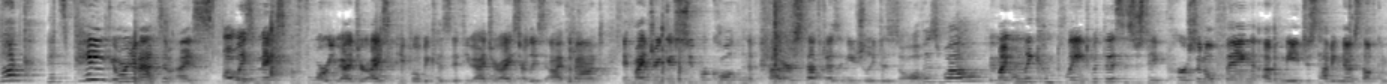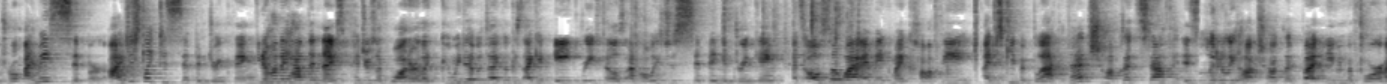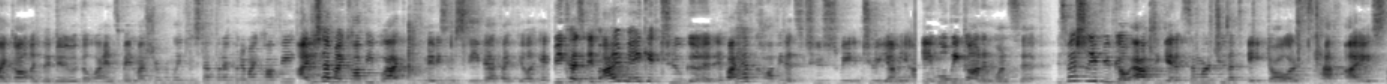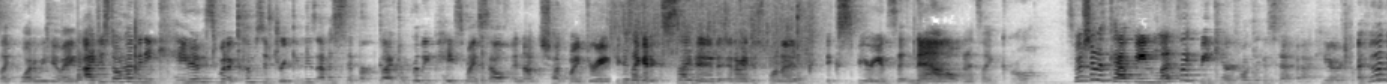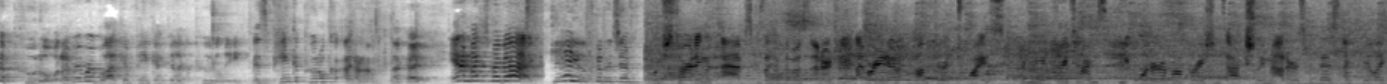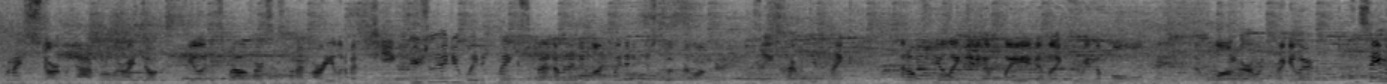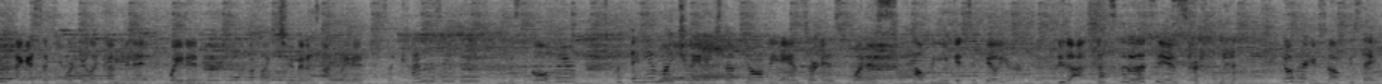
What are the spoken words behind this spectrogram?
Look, it's pink. And we're gonna add some ice. Always mix before you add your ice, people, because if you add your ice, or at least I've found, if my drink is super cold, then the powder stuff doesn't usually dissolve as well. My only complaint with this is just a personal thing of me just having no self-control. I'm a sipper. I just like to sip and drink things. You know how they have the nice pitchers of water? Like, can we do that with Diet? Because I get eight refills. I'm always just sipping and drinking. That's also why I make my coffee. I just keep it black. That chocolate stuff is literally hot chocolate, but even before I got like the new, the lion's mane mushroom from Legion stuff, stuff that I put in my coffee. I just have my coffee black with maybe some stevia if I feel like it. Because if I make it too good, if I have coffee that's too sweet and too yummy, it will be gone in one sip. Especially if you go out to get it somewhere too, that's $8, it's half ice. Like, what are we doing? I just don't have any cadence when it comes to drinking things. I'm a sipper. So I have to really pace myself and not chug my drink because I get excited and I just want to experience it now. And it's like, girl, Especially with caffeine, let's like be careful and take a step back here. I feel like a poodle. Whenever we're black and pink, I feel like poodly. Is pink a poodle? I don't know. Okay. And it matches my bag. Yay, let's go to the gym. We're starting with abs because I have the most energy. I've already gone through it twice. We're doing it three times. The order of operations actually matters with this. I feel like when I start with ab roller, I don't feel it as well versus when I'm already a little bit fatigued. Usually I do weighted planks, but I'm gonna do unweighted and just do it for longer. So you start with your plank. I don't feel like getting a plate and like doing the whole thing longer with regular. It's the same, I guess, if you were to do like a minute weighted with like two minutes unweighted. It's like kind of the same thing. Just the goal there. With any of my training stuff, y'all, the answer is what is helping you get to failure? Do that. That's the that's the answer. don't hurt yourself. Be safe.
